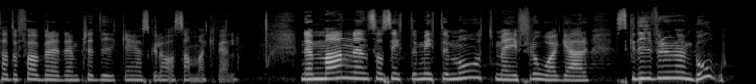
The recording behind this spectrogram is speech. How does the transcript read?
satt och förberedde en predikan jag skulle ha samma kväll. När mannen som sitter mitt emot mig frågar, skriver du en bok?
